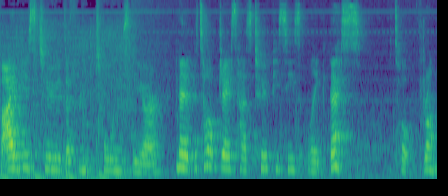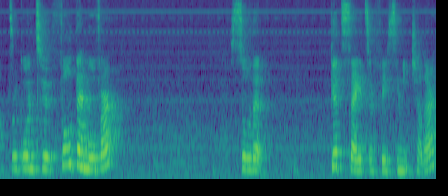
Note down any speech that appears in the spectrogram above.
But I've used two different tones there. Now the top dress has two pieces like this, the top front. We're going to fold them over so that good sides are facing each other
